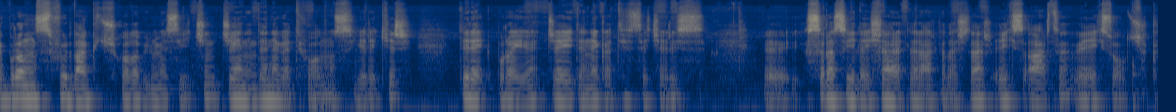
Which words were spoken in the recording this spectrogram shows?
E buranın sıfırdan küçük olabilmesi için C'nin de negatif olması gerekir. Direkt burayı C'yi de negatif seçeriz. E, sırasıyla işaretler arkadaşlar eksi artı ve eksi olacak.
